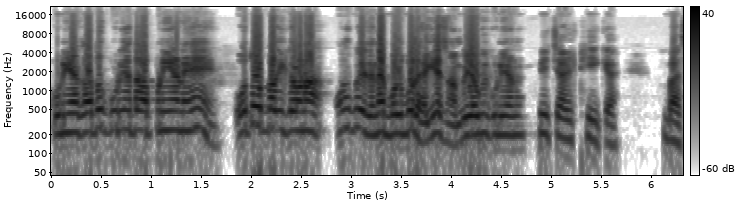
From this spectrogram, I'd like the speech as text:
ਕੁੜੀਆਂ ਕਾਹਤੋਂ? ਕੁੜੀਆਂ ਤਾਂ ਆਪਣੀਆਂ ਨੇ। ਉਹ ਤੋਂ ਆਪਾਂ ਕੀ ਕਰਾਉਣਾ? ਉਹਨੂੰ ਭੇਜ ਦੇਣਾ ਬੁਲਬੁਲ ਹੈਗੀ ਆ ਸਾਂਭੀ ਜਾਊਗੀ ਕੁੜੀਆਂ ਨੂੰ। ਵੀ ਚੱਲ ਠੀਕ ਹੈ। ਬਸ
